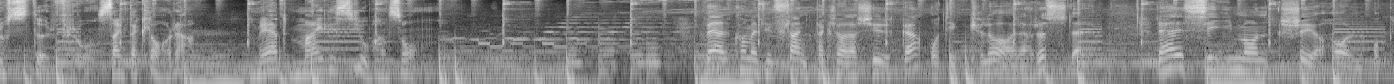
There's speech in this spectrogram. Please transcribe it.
Röster från Sankta Clara med Maj-Lis Johansson. Välkommen till Sankta Clara kyrka och till Klara Röster. Det här är Simon Sjöholm och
